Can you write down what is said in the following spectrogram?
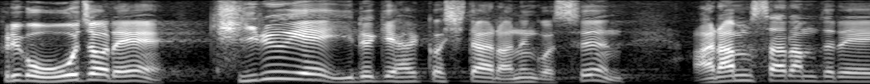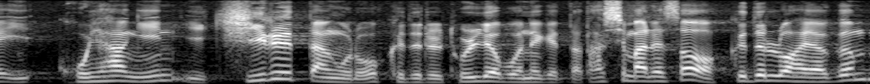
그리고 5절에 기르에 이르게 할 것이다라는 것은 아람 사람들의 이 고향인 이 기르 땅으로 그들을 돌려보내겠다. 다시 말해서 그들로 하여금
